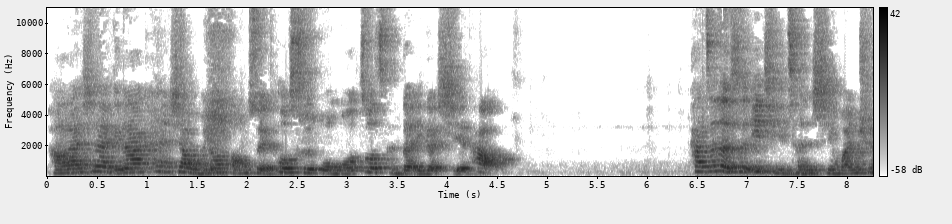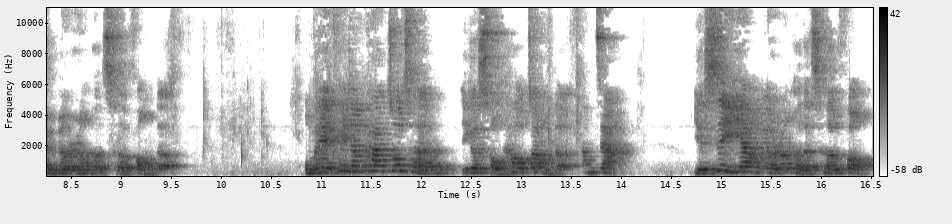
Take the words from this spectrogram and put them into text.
好，来，现在给大家看一下我们用防水透湿薄膜做成的一个鞋套，它真的是一体成型，完全没有任何车缝的。我们也可以将它做成一个手套状的，像这样，也是一样没有任何的车缝。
